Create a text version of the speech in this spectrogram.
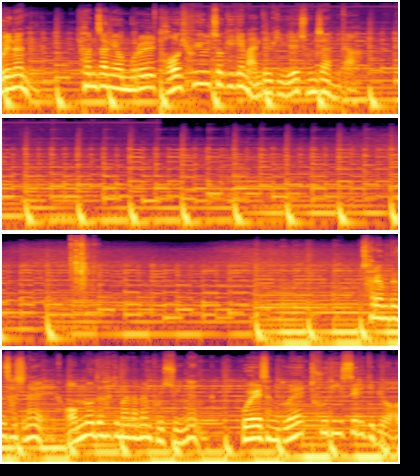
우리는 현장의 업무를 더 효율적이게 만들기 위해 존재합니다. 촬영된 사진을 업로드하기만 하면 볼 수 있는 고해상도의 2D 3D 뷰어.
